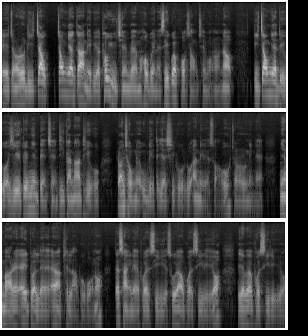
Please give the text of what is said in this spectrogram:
အဲကျွန်တော်တို့ဒီကြောက်ကြောက်မြက်ကနေပြီးတော့ထုတ်ယူခြင်းပဲမဟုတ်ဘဲနဲ့ဈေးကွက်ဖော်ဆောင်ခြင်းပေါ့နော်နောက်ဒီကြောက်မြက်တွေကိုအရေးအသွေးမြင့်တင်ခြင်းဒီကဏ္ဍအထိကို လွှမ်းခြုံတဲ့ဥပဒေတရက်ရှိဖို့လိုအပ်နေတယ်ဆိုတာကိုကျွန်တော်တို့အနေနဲ့မြင်ပါတယ်အဲ့အတွက်လည်းအဲ့ဒါဖြစ်လာဖို့ပေါ့နော်သက်ဆိုင်တဲ့အဖွဲ့အစည်းအစိုးရအဖွဲ့အစည်းတွေရောအရက်ဘက်အဖွဲ့အစည်းတွေရော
